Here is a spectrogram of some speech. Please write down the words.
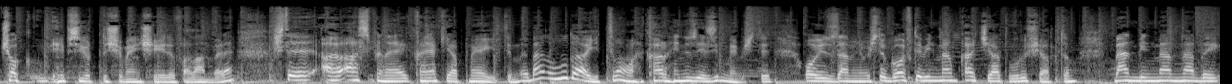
çok hepsi yurt dışı menşeili falan böyle. İşte Aspen'e kayak yapmaya gittim. E, ben Uludağ'a gittim ama kar henüz ezilmemişti. O yüzden bilmiyorum. İşte golfte bilmem kaç yard vuruş yaptım. Ben bilmem nerede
